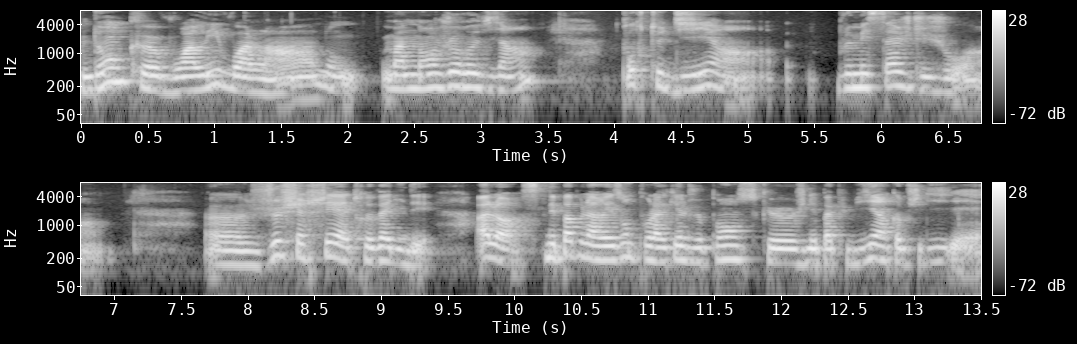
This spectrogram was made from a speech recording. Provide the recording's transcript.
donc euh, voilà, voilà. Donc maintenant je reviens pour te dire le message du jour. Euh, je cherchais à être validée. Alors, ce n'est pas la raison pour laquelle je pense que je n'ai pas publié. Hein. Comme je dis, eh,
